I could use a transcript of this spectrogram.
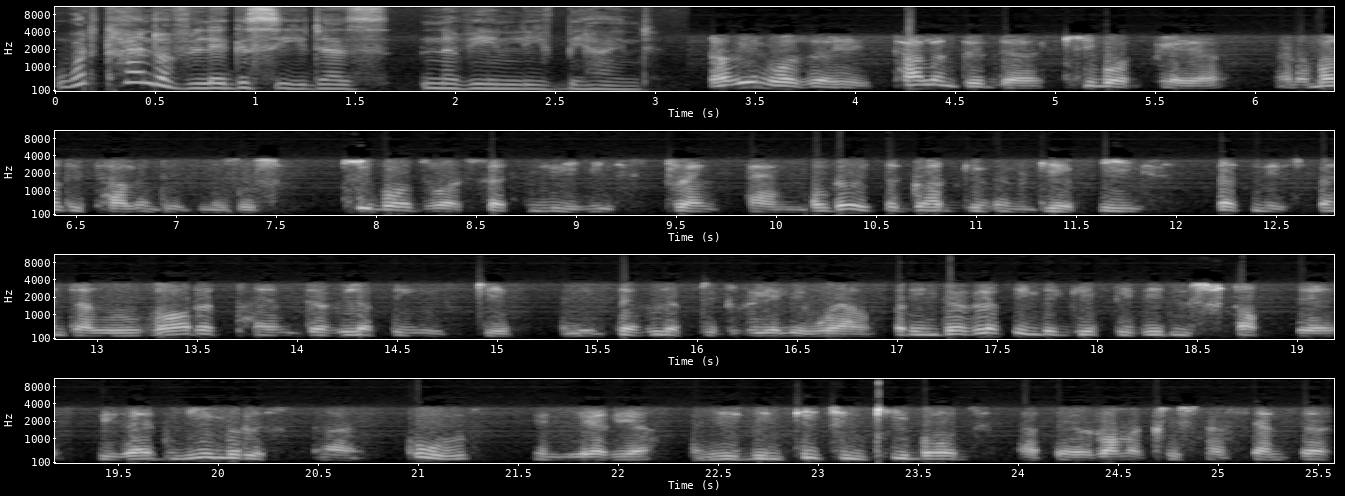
What kind of legacy does Naveen leave behind? Naveen was a talented uh, keyboard player and a multi-talented musician. Keyboards were certainly his strength, and although it's a God-given gift, he certainly spent a lot of time developing his gift, and he developed it really well. But in developing the gift, he didn't stop there. He's had numerous uh, schools in the area, and he's been teaching keyboards at the Ramakrishna Center.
